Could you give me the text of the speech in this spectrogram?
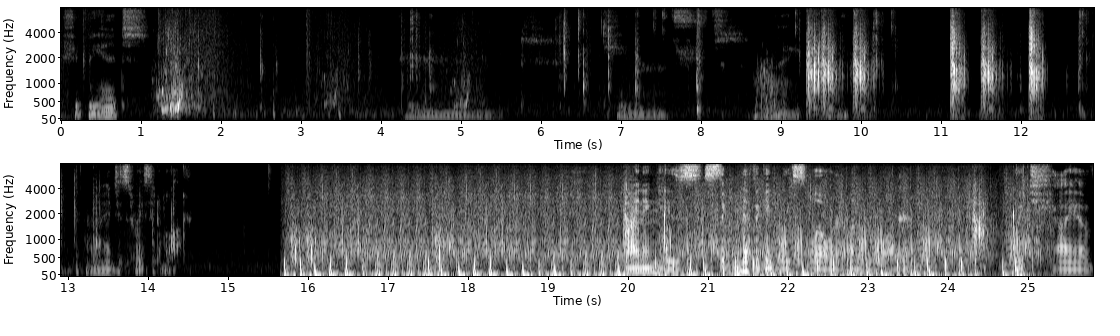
should be it. I just wasted a block. Mining is significantly slower underwater, which I have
